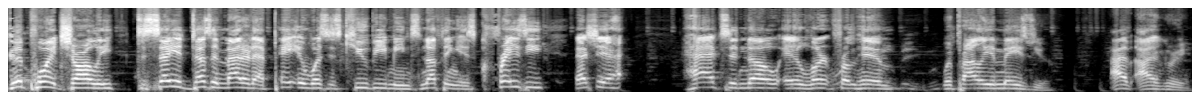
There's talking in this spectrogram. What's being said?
good So- point, Charlie. To say it doesn't matter that Peyton was his QB means nothing is crazy. That shit had to know and learn from him would probably amaze you. I I agree.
